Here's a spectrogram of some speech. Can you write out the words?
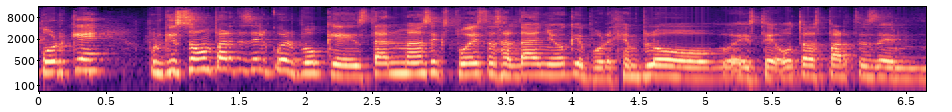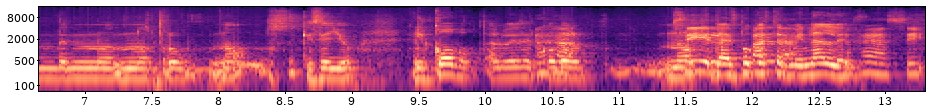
¿Por qué? Porque son partes del cuerpo que están más expuestas al daño que, por ejemplo, este, otras partes de, nuestro, ¿no? No sé qué sé yo, el codo, tal vez el codo, no, hay pocas terminales. Ajá, sí.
